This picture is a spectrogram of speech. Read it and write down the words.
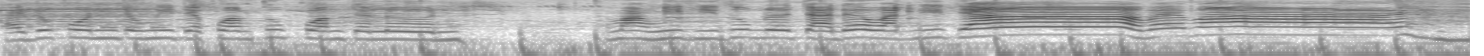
ให้ทุกคนจงมีแต่ความสุขความเจริญมั่งมีสีสุขเด้อจ้าเด้อหวัดดีจ้าบ๊ายบาย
